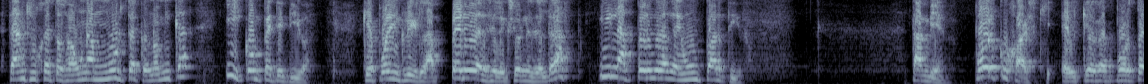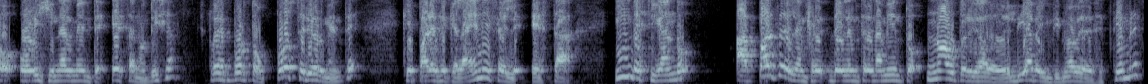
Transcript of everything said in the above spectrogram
están sujetos a una multa económica y competitiva que puede incluir la pérdida de selecciones del draft y la pérdida de un partido. También, Paul Kuharski, el que reportó originalmente esta noticia, reportó posteriormente que parece que la NFL está investigando aparte del, entrenamiento no autorizado del día 29 de septiembre,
